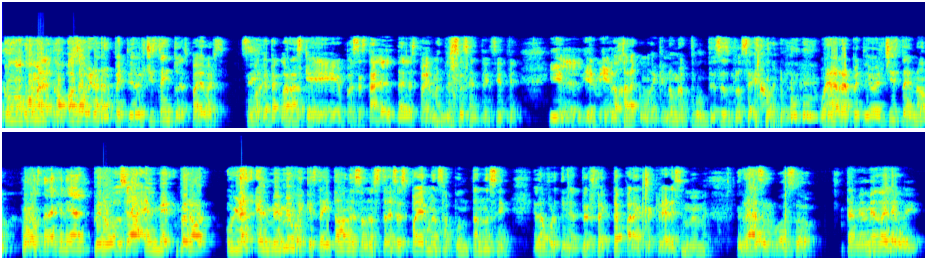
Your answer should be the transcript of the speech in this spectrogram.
Como, como, el- como- o sea, hubieran repetido el chiste de Into the Spider-Verse. Sí. Porque te acuerdas que, pues, está el del Spider-Man del 67. Y el, y el Miguel Ojara como de que no me apuntes, es grosero. hubieran repetido el chiste, ¿no? Pero estaría genial. Pero, o sea, el me pero hubieran, el meme, güey, que está ahí todo donde son los tres Spider-Mans apuntándose. Es la oportunidad perfecta para recrear ese meme. Era Las- hermoso. También me duele, güey,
